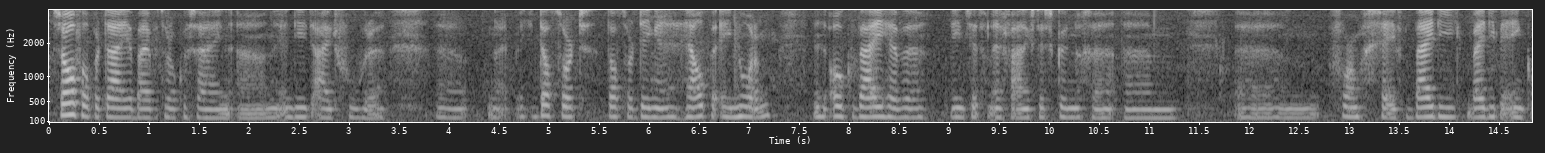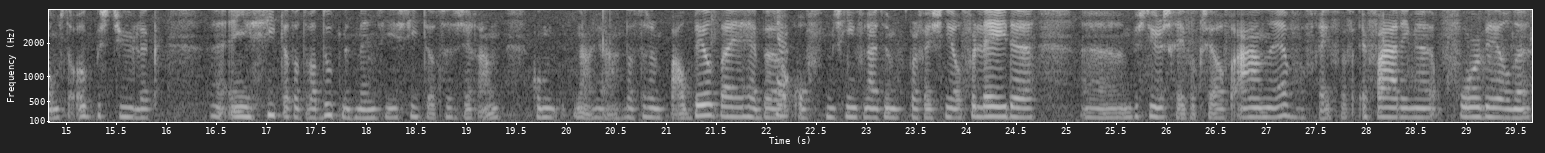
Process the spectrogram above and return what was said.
zoveel partijen bij betrokken zijn uh, en die het uitvoeren. Uh, nou, weet je, dat, soort, dat soort dingen helpen enorm. En ook wij hebben de inzet van ervaringsdeskundigen um, um, vormgegeven bij die, bij die bijeenkomsten, ook bestuurlijk. Uh, en je ziet dat het wat doet met mensen. Je ziet dat ze zich aan, kom, nou ja, dat ze er een bepaald beeld bij hebben. Ja. Of misschien vanuit hun professioneel verleden. Uh, bestuurders geven ook zelf aan. Hè, of geven ervaringen of voorbeelden.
